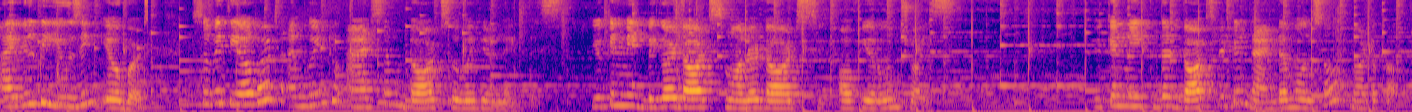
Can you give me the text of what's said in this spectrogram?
I will be using earbuds. So with earbuds, I'm going to add some dots over here like this. You can make bigger dots, smaller dots of your own choice. You can make the dots little random also, not a problem.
